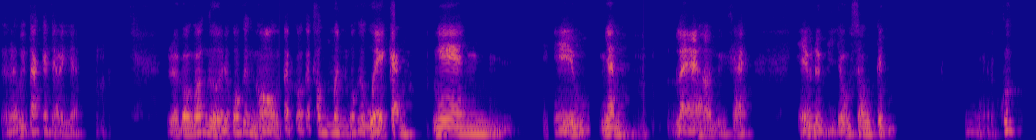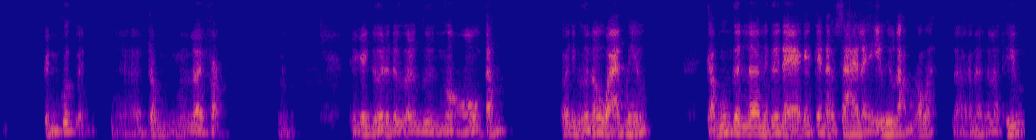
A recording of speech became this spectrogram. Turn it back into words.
Là biết tắt cái trời vậy? Rồi còn có người thì có cái ngộ có cái thông minh có cái huệ căn nghe hiểu nhanh lẹ hơn người khác. Hiểu được chỗ sâu kín khuất kính khuất trong lời Phật. Ừ thì cái người đó được gọi là người ngộ tánh. Có những người nói hoài không hiểu. Cầm cuốn kinh lên thì cứ đè cái cái nào sai là hiểu hiểu lầm không à. Đó, đó là thiếu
